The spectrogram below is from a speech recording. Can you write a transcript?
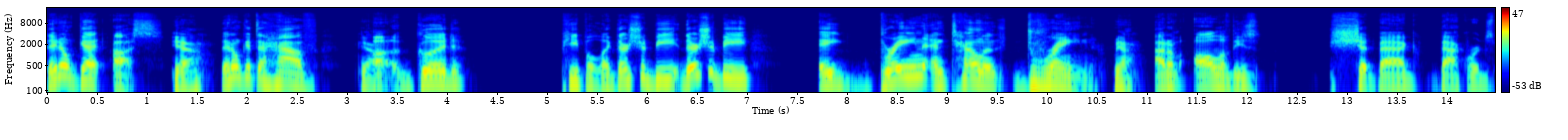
They don't get us. yeah. They don't get to have Yeah. uh, good people. Like there should be there should be a brain and talent drain Yeah. out of all of these shitbag backwards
